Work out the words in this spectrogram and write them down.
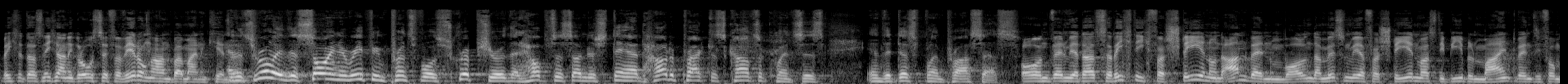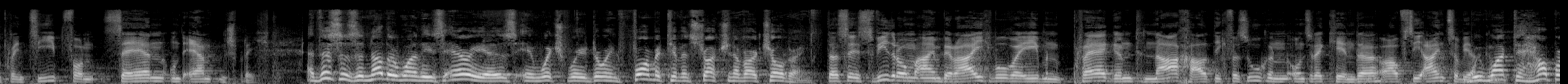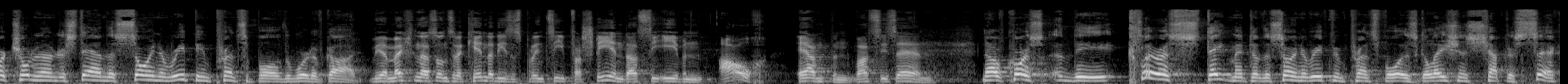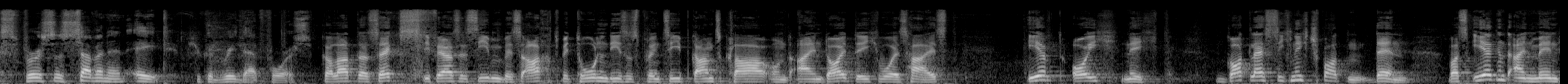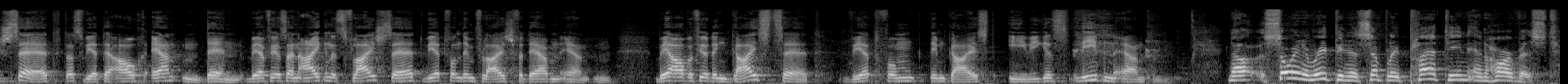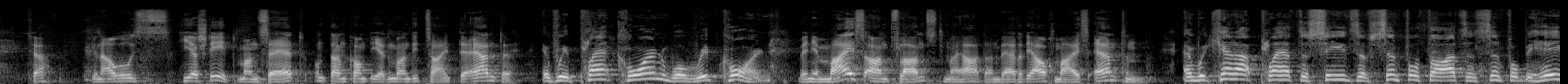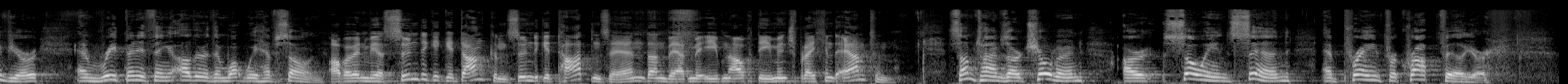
Richtet das nicht eine große Verwirrung an bei meinen And Kindern? it's really the sowing and reaping principle of Scripture that helps us understand how to practice consequences in the discipline process. Und wenn wir das richtig verstehen und anwenden wollen, dann müssen wir verstehen, was die Bibel meint, wenn sie vom Prinzip von Säen und Ernten spricht. And this is another one of these areas in which we're doing formative instruction of our children. Das ist wiederum ein Bereich, wo wir eben prägend, nachhaltig versuchen, unsere Kinder auf sie We einzuwirken. want to help our children understand the sowing and reaping principle of the Word of God. Wir möchten, dass unsere Kinder dieses Prinzip verstehen, dass sie eben auch ernten, was sie säen. Now, of course, the clearest statement of the sowing and reaping principle is Galatians chapter 6, verses 7 and 8. If you could read that for us. Galater 6, die Verse 7 bis 8 betonen dieses Prinzip ganz klar und eindeutig, wo es heißt, irrt euch nicht. Gott lässt sich nicht spotten, denn was irgendein Mensch sät, das wird er auch ernten. Denn wer für sein eigenes Fleisch sät, wird von dem Fleisch Verderben ernten. Wer aber für den Geist sät, wird von dem Geist ewiges Leben ernten. Now, sowing and reaping is simply planting and harvest. Tja, Genau wo es hier steht. Man sät und dann kommt irgendwann die Zeit der Ernte. If we plant corn, we'll reap corn. Wenn ihr Mais anpflanzt, naja, dann werdet ihr auch Mais ernten. And we cannot plant the seeds of sinful thoughts and sinful behavior and reap anything other than what we have sown. Aber wenn wir sündige Gedanken, sündige Taten säen, dann werden wir eben auch dementsprechend ernten. Sometimes our children are sowing sin and praying for crop failure.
